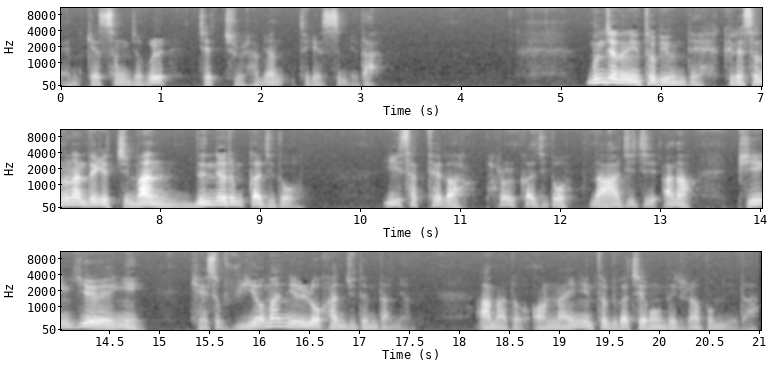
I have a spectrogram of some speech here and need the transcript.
MCAT 성적을 제출하면 되겠습니다. 문제는 인터뷰인데 그래서는 안 되겠지만 늦여름까지도 이 사태가 8월까지도 나아지지 않아 비행기 여행이 계속 위험한 일로 간주된다면 아마도 온라인 인터뷰가 제공되리라 봅니다.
